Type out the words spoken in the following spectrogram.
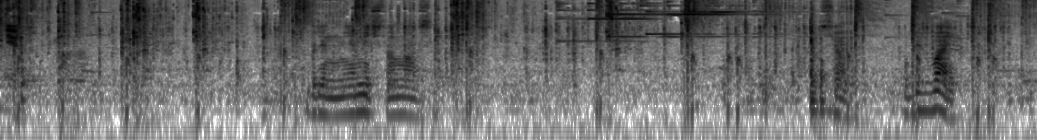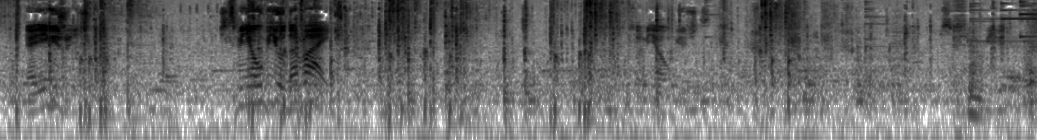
Где? Блин, у меня меч сломался. Все. Убивай. Я не вижу ничего. Сейчас меня убью, давай! Все, меня убьют сейчас. Все, Всё. убили.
